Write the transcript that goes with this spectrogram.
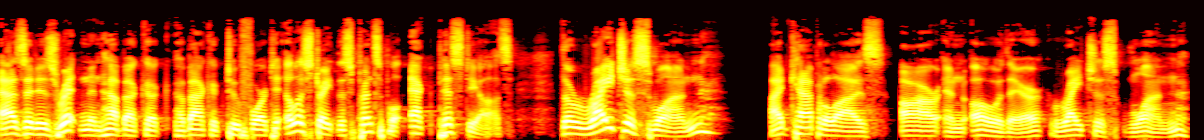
as it is written in Habakkuk, Habakkuk 2 4, to illustrate this principle, ekpisteos, the righteous one, I'd capitalize R and O there, righteous one,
